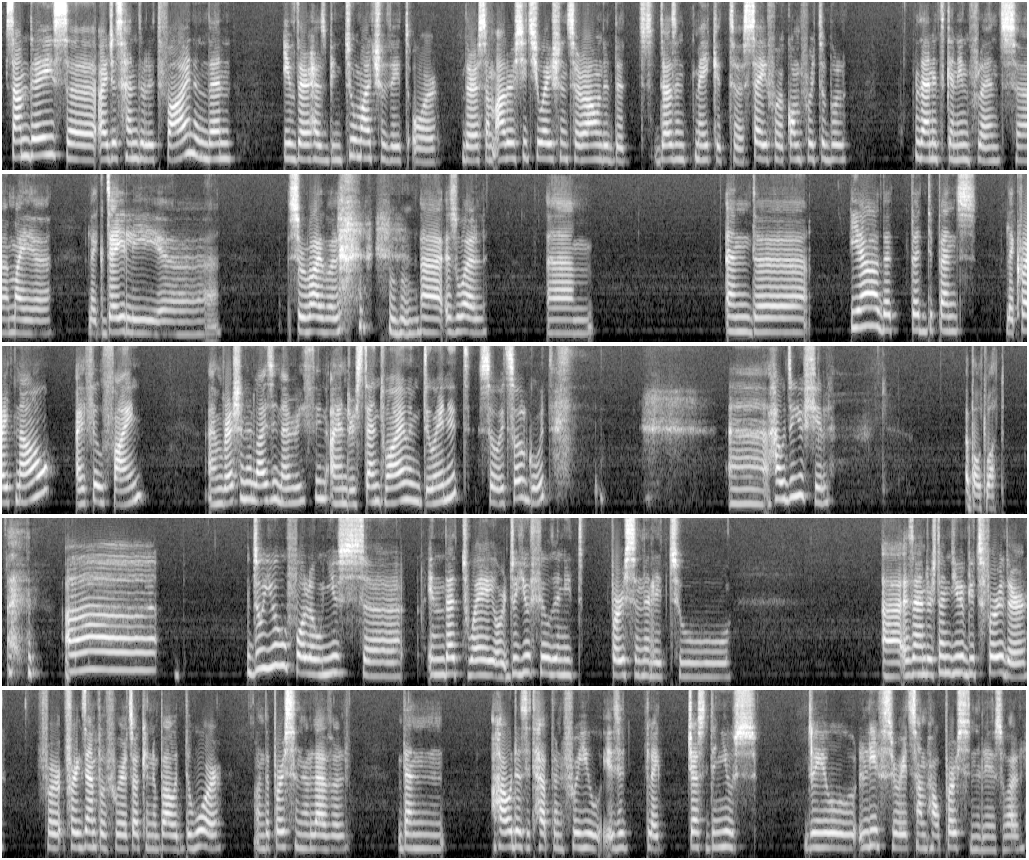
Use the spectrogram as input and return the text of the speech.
some days uh, I just handle it fine, and then if there has been too much of it, or there are some other situations around it that doesn't make it uh, safe or comfortable, then it can influence uh, my uh, like daily uh, survival uh, as well. Um, and uh, yeah, that that depends. Like right now, I feel fine. I'm rationalizing everything. I understand why I'm doing it, so it's all good. uh, how do you feel? About what? Uh, do you follow news uh, in that way, or do you feel the need personally to, uh, as I understand you a bit further, for for example, if we're talking about the war on the personal level, then how does it happen for you? Is it like just the news? Do you live through it somehow personally as well?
